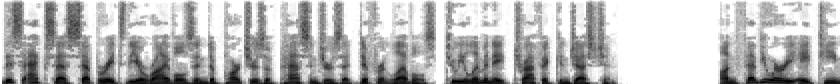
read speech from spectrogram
This access separates the arrivals and departures of passengers at different levels, to eliminate traffic congestion. On February 18,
